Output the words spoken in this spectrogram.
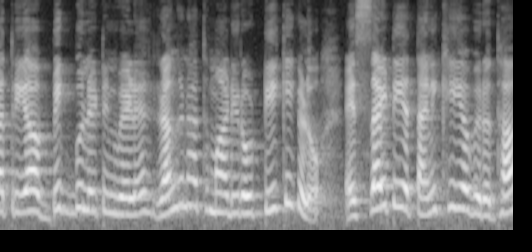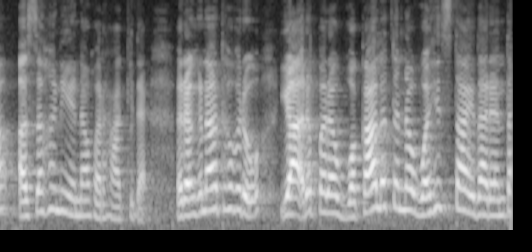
ರಾತ್ರಿಯ ಬಿಗ್ ಬುಲೆಟಿನ್ ವೇಳೆ ರಂಗನಾಥ್ ಮಾಡಿರೋ ಟೀಕೆಗಳು ಎಸ್ಐಟಿಯ ತನಿಖೆಯ ವಿರುದ್ಧ ಅಸಹನೆಯನ್ನ ಹೊರಹಾಕಿದೆ. ರಂಗನಾಥ್ ಅವರು ಯಾರ ಪರ ವಕಾಲತನ್ನ ವಹಿಸ್ತಾ ಇದ್ದಾರೆ ಅಂತ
